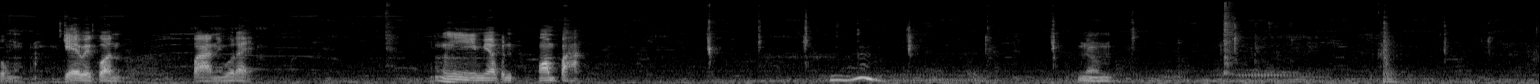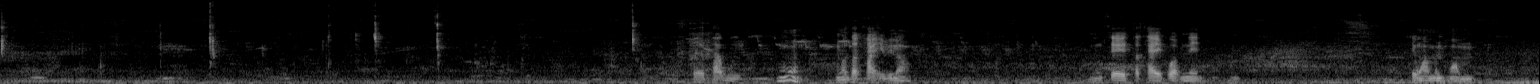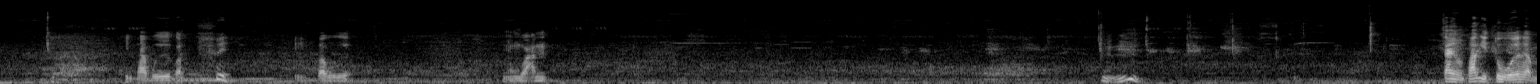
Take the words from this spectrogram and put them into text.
ต้องแก้ ไว้ก่อนปลานี่บ่ได้นี่เมียเป็นหอมปลาเนี่ยใส่ผักบุยอื้อมันตะไคร้พี่น้องมันเซตะไคร้พร้อมนี่จังหวะมันหอม กินปลาบือก่อนเฮ้ยกินปลาบือยังหวานอื้อหือใช่ผมพักอีกตู้เลยครับ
